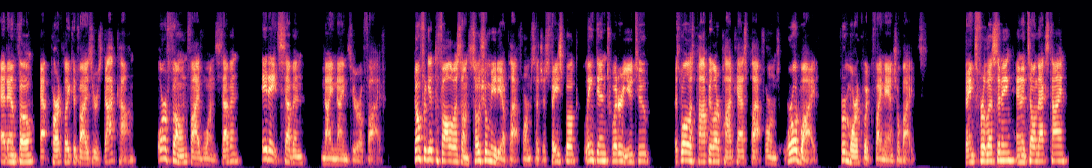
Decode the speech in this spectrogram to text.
at info at parklakeadvisors.com or phone 517 887 9905. Don't forget to follow us on social media platforms such as Facebook, LinkedIn, Twitter, YouTube, as well as popular podcast platforms worldwide for more quick financial bites. Thanks for listening, and until next time,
